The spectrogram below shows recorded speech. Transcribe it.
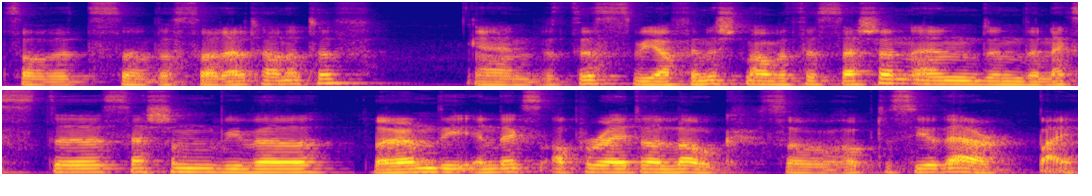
So that's uh, the third alternative. And with this, we are finished now with this session. And in the next uh, session, we will learn the index operator loc. So hope to see you there. Bye.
